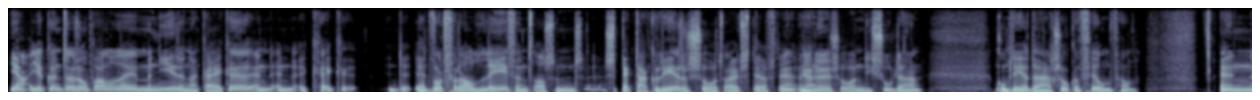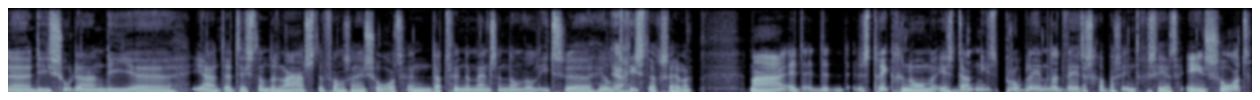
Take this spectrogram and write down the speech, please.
Ja, je kunt er op allerlei manieren naar kijken. En, en kijk, het wordt vooral levend als een spectaculaire soort uitsterft. Hè? Een Ja. neushoorn, die Soedan. Komt eerdaags ook een film van. En eh, die Soedan, die, eh, ja, dat is dan de laatste van zijn soort. En dat vinden mensen dan wel iets eh, heel Ja. triestigs hebben. Maar het, strikt genomen is dat niet het probleem dat wetenschappers interesseert. Eén soort,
